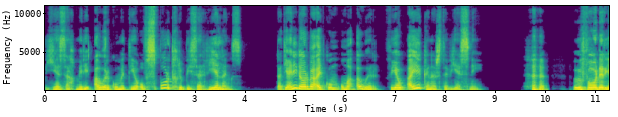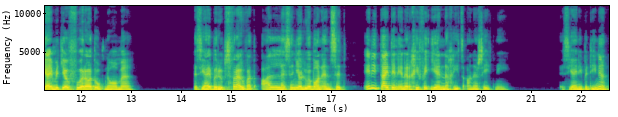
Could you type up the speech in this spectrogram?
besig met die ouer komitee of sportgroepie se reëlings dat jy nie daarby uitkom om 'n ouer vir jou eie kinders te wees nie? Hoe vorder jy met jou voorraadopname? Is jy 'n beroepsvrou wat alles in jou loopbaan insit en nie tyd en energie vir enigiets anders het nie? Is jy in die bediening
